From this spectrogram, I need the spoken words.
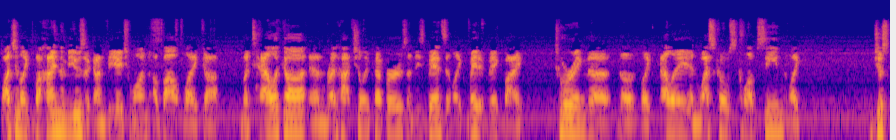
watching like behind the music on VH1 about like uh, Metallica and Red Hot Chili Peppers and these bands that like made it big by touring the the like LA and West Coast club scene, like just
